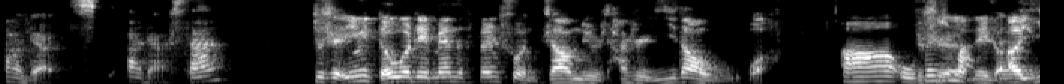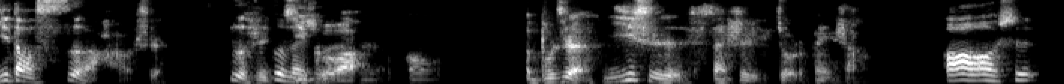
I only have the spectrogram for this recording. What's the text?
二点七、二点三，就是因为德国这边的分数，你知道，就是它是一到五，啊，五分是那种啊一到四了，好像是四是及格哦呃不是一是算是九十分以上，哦哦，是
